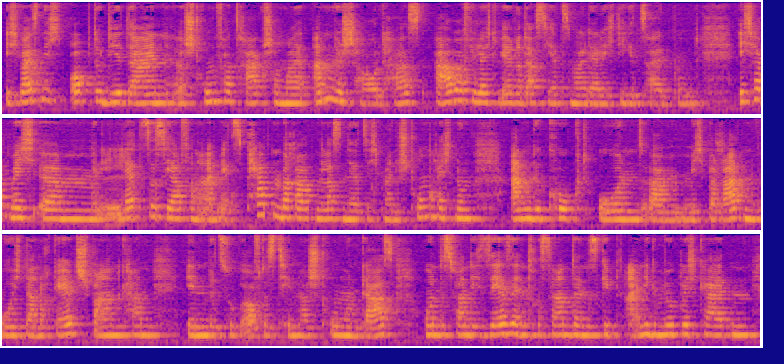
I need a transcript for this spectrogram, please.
Ich weiß nicht, ob du dir deinen äh, Stromvertrag schon mal angeschaut hast, aber vielleicht wäre das jetzt mal der richtige Zeitpunkt. Ich habe mich ähm, letztes Jahr von einem Experten beraten lassen, der hat sich meine Stromrechnung angeguckt und ähm, mich beraten, wo ich da noch Geld sparen kann in Bezug auf das Thema Strom und Gas. Und das fand ich sehr, sehr interessant, denn es gibt einige Möglichkeiten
